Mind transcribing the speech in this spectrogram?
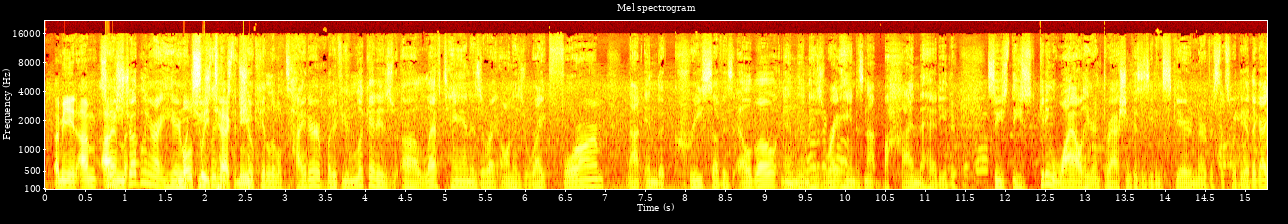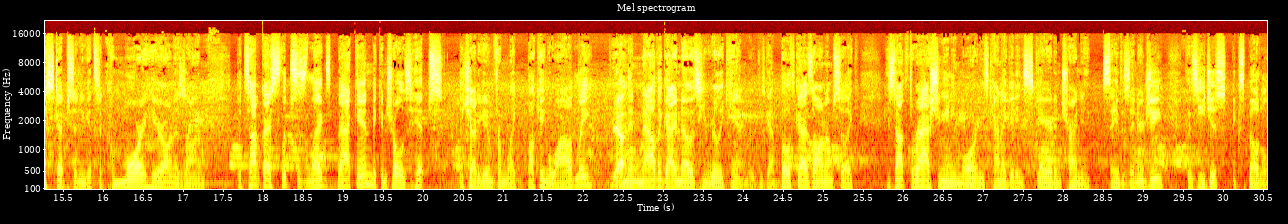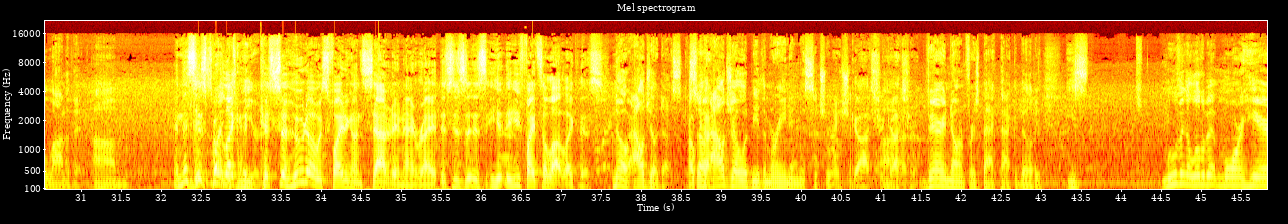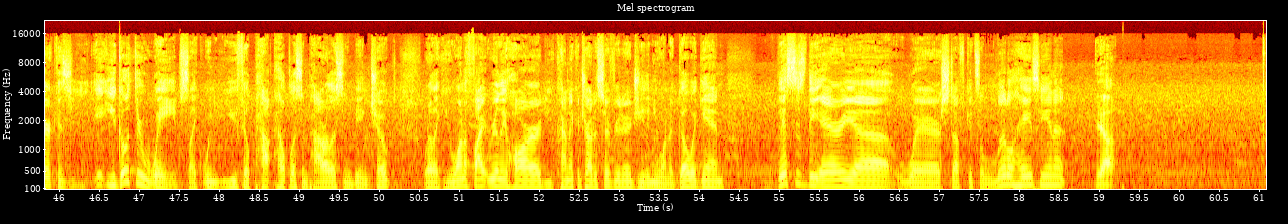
I mean, I'm So I'm he's struggling right here, mostly which usually makes the technique. choke get a little tighter. But if you look at his uh, left hand is right on his right forearm, not in the crease of his elbow, Mm. and then his right hand is not behind the head either. So he's, he's getting wild here and thrashing because he's getting scared and nervous. That's where the other guy steps in and gets a Kimura here on his arm. The top guy slips his legs back in to control his hips to try to get him from like bucking wildly. Yeah. And then now the guy knows he really can't move. He's got both guys on him, so like he's not thrashing anymore, and he's kind of getting scared and trying to save his energy because he just expelled a lot of it. Um, And this, This is is like because Cejudo is fighting on Saturday night, right? This is this, he, he fights a lot like this. no, Aljo does. So Aljo would be the Marine in this situation. Uh, Gotcha, gotcha. very known for his backpack ability. He's moving a little bit more here because you go through waves like when you feel pow- helpless and powerless and being choked where like you want to fight really hard you kind of can try to serve your energy then you want to go again this is the area where stuff gets a little hazy in it Yeah,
